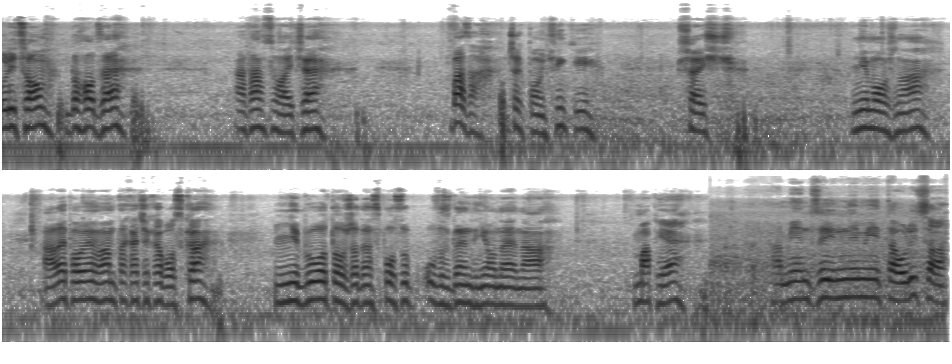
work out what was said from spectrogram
ulicą, dochodzę, a tam słuchajcie, baza, checkpointing i przejść nie można, ale powiem Wam taka ciekawostka, nie było to w żaden sposób uwzględnione na mapie. A między innymi ta ulica,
